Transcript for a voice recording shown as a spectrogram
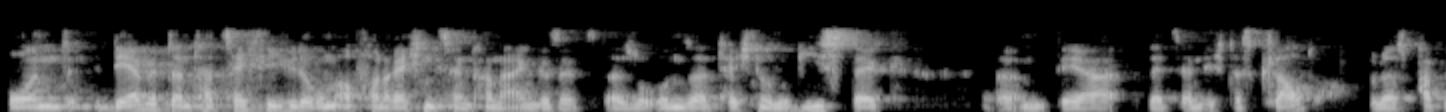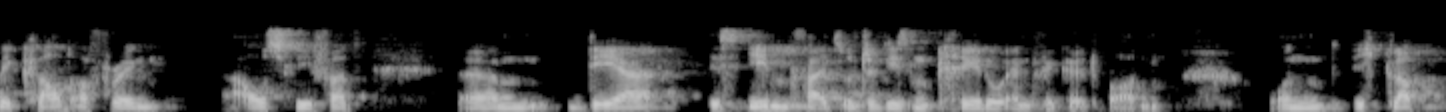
Und der wird dann tatsächlich wiederum auch von Rechenzentren eingesetzt. Also unser Technologiestack, ähm, der letztendlich das Cloud oder das Public Cloud Offering ausliefert, ähm, der ist ebenfalls unter diesem Credo entwickelt worden. Und ich glaube,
